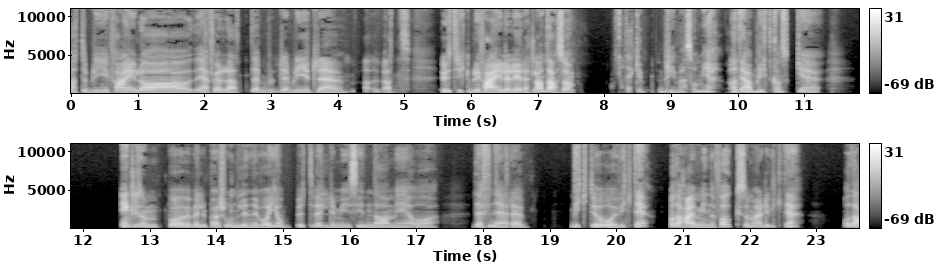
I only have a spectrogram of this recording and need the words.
At det blir feil, og jeg føler at det, det blir eh, At uttrykket blir feil, eller et eller annet, da. Så at jeg ikke bryr meg så mye. At jeg har blitt ganske Egentlig sånn på veldig personlig nivå jobbet veldig mye siden da med å definere viktig og uviktig. Og da har jeg mine folk som er de viktige. Og da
